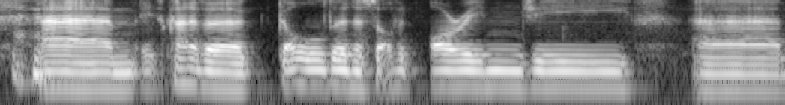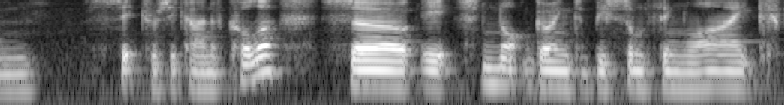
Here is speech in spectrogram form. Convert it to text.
um, it's kind of a golden, a sort of an orangey, um, citrusy kind of colour. So it's not going to be something like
